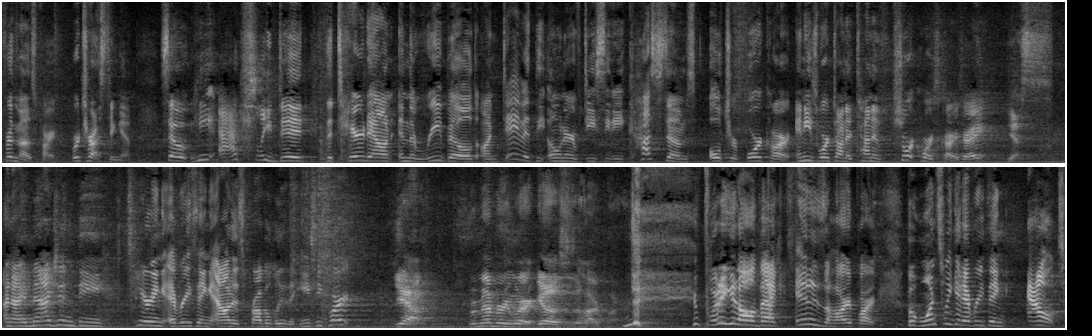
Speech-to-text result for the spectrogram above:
for the most part, we're trusting him. So he actually did the teardown and the rebuild on David, the owner of DCD Customs Ultra 4 car, and he's worked on a ton of short course cars, right? Yes. And I imagine the tearing everything out is probably the easy part. Yeah, remembering where it goes is the hard part. Putting it all back in is the hard part. But once we get everything out,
